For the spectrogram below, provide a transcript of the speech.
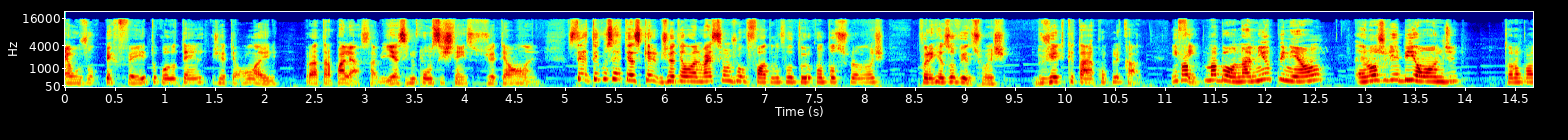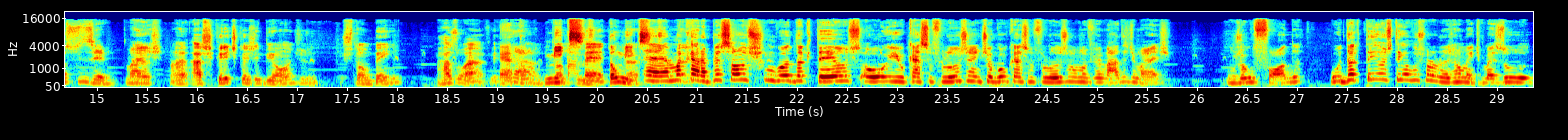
é um jogo perfeito quando tem GTA Online pra atrapalhar, sabe? E as inconsistências do GTA Online. Você- Tenho certeza que o GTA Online vai ser um jogo foda no futuro quando todos os problemas forem resolvidos, mas do jeito que tá é complicado. Mas, Enfim, mas, bom, na minha opinião, eu não joguei Beyond, então não posso dizer. Mas É, As críticas de Beyond estão bem razoável. É, É, tão Tô mix, média, tão né? mix. É, mas cara, o pessoal xingou DuckTales ou, e o Castle Fusion, a gente jogou o Castle Fusion, não viu nada demais. Um jogo foda. O DuckTales tem alguns problemas, realmente, mas o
